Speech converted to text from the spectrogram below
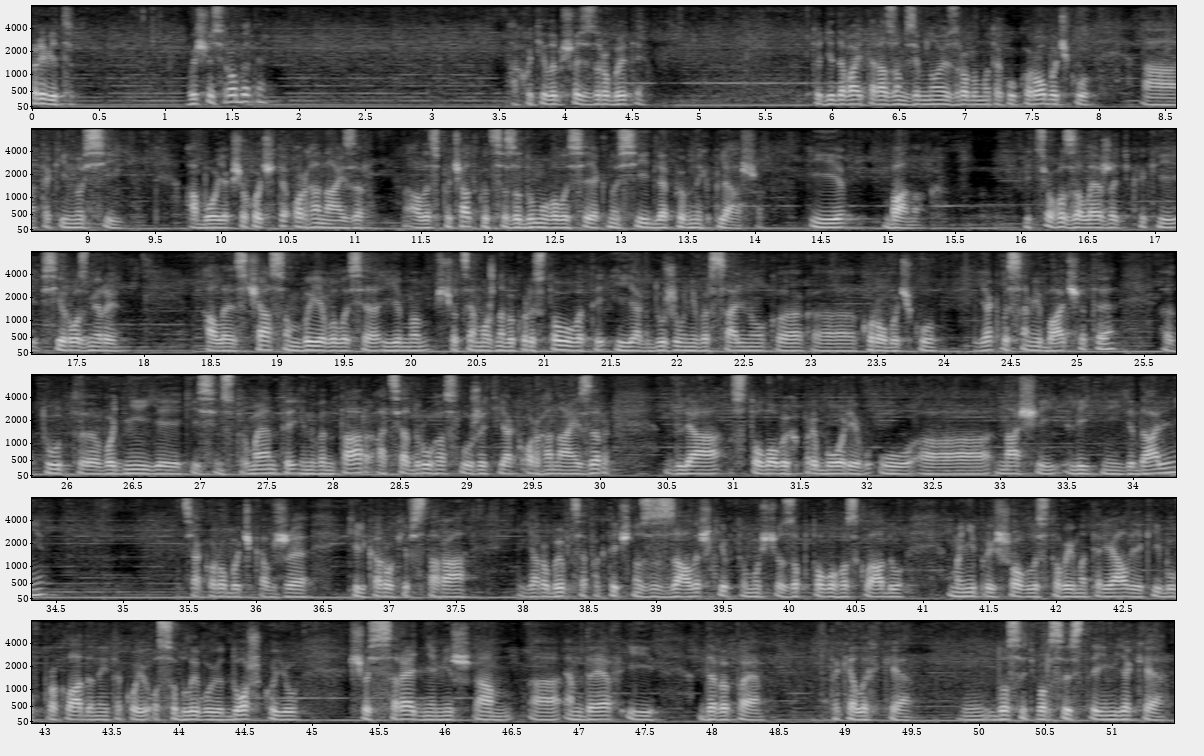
Привіт. Ви щось робите? А хотіли б щось зробити? Тоді давайте разом зі мною зробимо таку коробочку, а, такий носій. Або, якщо хочете, органайзер. Але спочатку це задумувалося як носій для пивних пляшок і банок. Від цього залежать всі розміри. Але з часом виявилося їм, що це можна використовувати і як дуже універсальну ко- ко- коробочку. Як ви самі бачите, тут в одній є якісь інструменти, інвентар, а ця друга служить як органайзер для столових приборів у е, нашій літній їдальні. Ця коробочка вже кілька років стара. Я робив це фактично з залишків, тому що з оптового складу мені прийшов листовий матеріал, який був прокладений такою особливою дошкою, щось середнє між ем, е, МДФ і ДВП. Таке легке, досить ворсисте і м'яке.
